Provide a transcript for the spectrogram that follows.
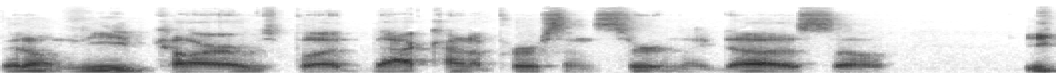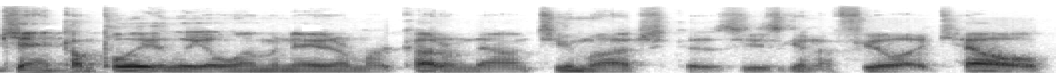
they don't need carbs, but that kind of person certainly does. So you can't completely eliminate them or cut them down too much because he's going to feel like hell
